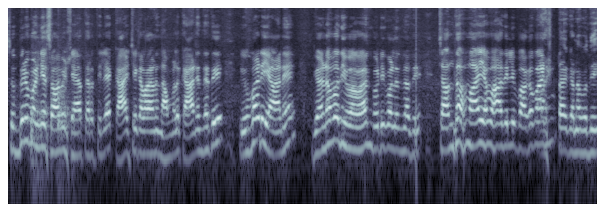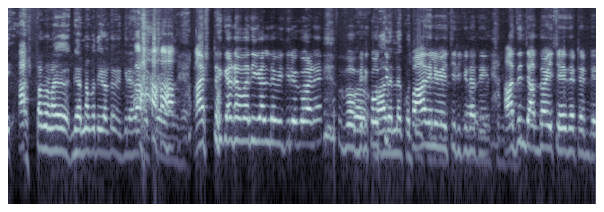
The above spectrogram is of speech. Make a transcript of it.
സുബ്രഹ്മണ്യ സ്വാമി ക്ഷേത്രത്തിലെ കാഴ്ചകളാണ് നമ്മൾ കാണുന്നത്. ഇവിടെയാണ് ഗണപതി ഭഗവാൻ കുടികൊള്ളുന്നത് ചന്തമായ വാതിൽ ഭഗവാൻ അഷ്ടഗണപതി അഷ്ടഗണ ഗണപതികളുടെ വിഗ്രഹം. അഷ്ടഗണപതികളുടെ വിഗ്രഹമാണ് വാതിൽ വെച്ചിരിക്കുന്നത്. അതും ചന്തമായി ചെയ്തിട്ടുണ്ട്.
